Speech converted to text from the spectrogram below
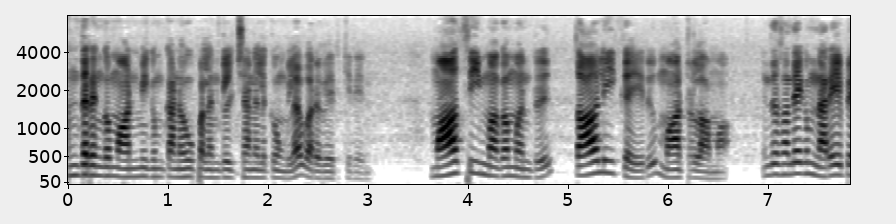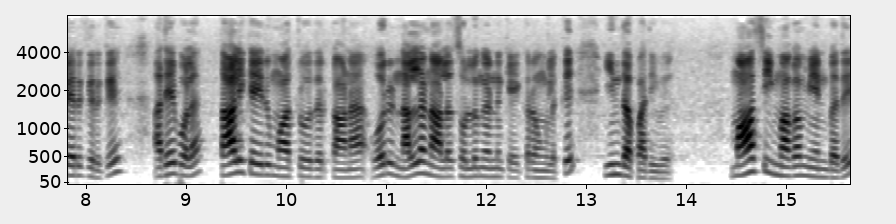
அந்தரங்கம் ஆன்மீகம் கனவு பலன்கள் சேனலுக்கு உங்களை வரவேற்கிறேன். மாசி மகம் அன்று தாலி கயிறு மாற்றலாமா? இந்த சந்தேகம் நிறைய பேருக்கு இருக்குது அதே போல் தாலி கயிறு மாற்றுவதற்கான ஒரு நல்ல நாளை சொல்லுங்கன்னு கேட்குறவங்களுக்கு இந்த பதிவு. மாசி மகம் என்பது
